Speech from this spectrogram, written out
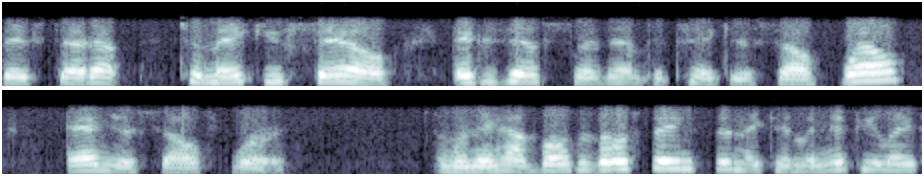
they've set up to make you fail exists for them to take your self wealth and your self worth. And when they have both of those things, then they can manipulate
